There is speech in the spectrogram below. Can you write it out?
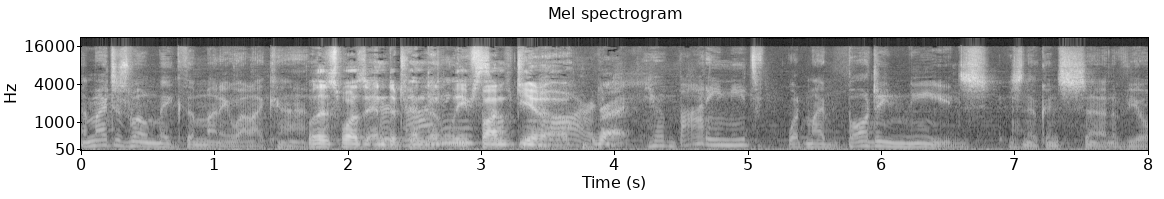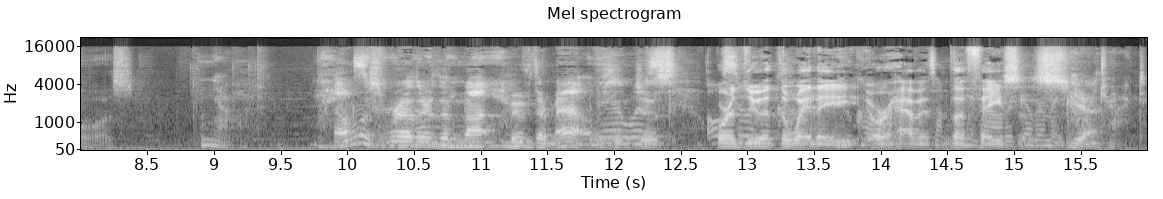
I might as well make the money while I can. Well, this was independently yourself fun, you know. hard. Right. Your body needs what my body needs is no concern of yours. no. I almost rather them not move their mouths and just Or do it the way they- or have it the faces. Yeah. contract.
